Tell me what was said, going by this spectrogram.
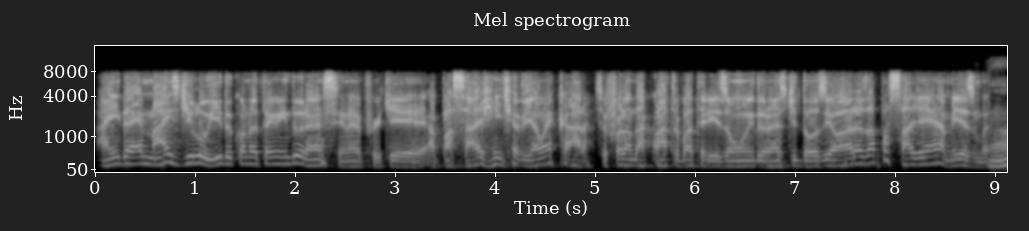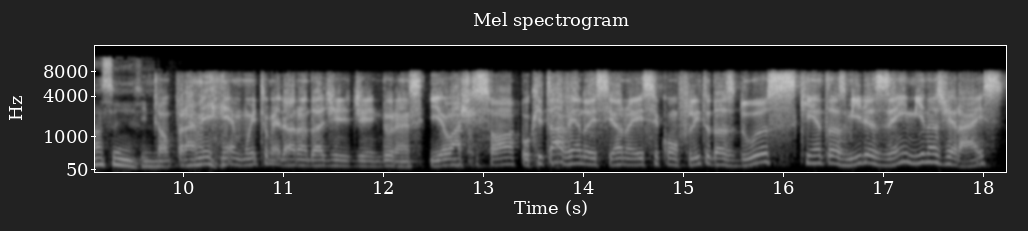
ainda é mais diluído quando eu tenho endurance, né? Porque a passagem de avião é cara. Se eu for andar quatro baterias ou um endurance de 12 horas, a passagem é a mesma. Ah, sim. sim. Então, para mim, é muito melhor andar de, de endurance. E eu acho que só o que tá vendo esse ano é esse conflito das duas 500 milhas em Minas Gerais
